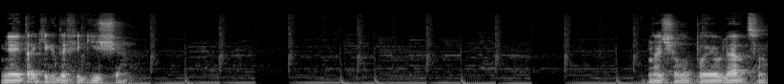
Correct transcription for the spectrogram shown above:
У меня и так их дофигища. Начало появляться.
